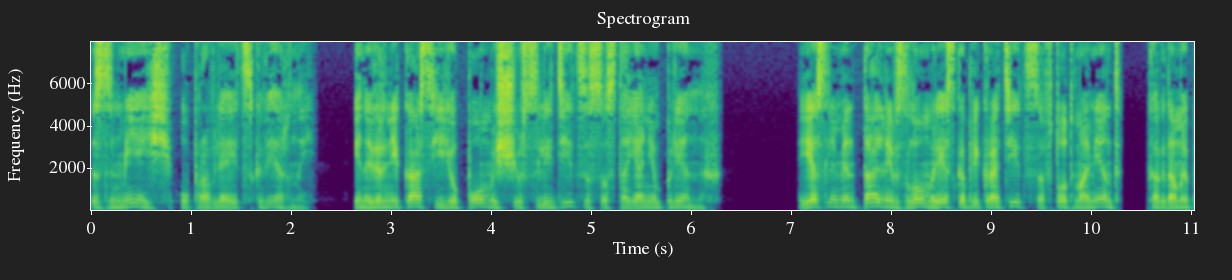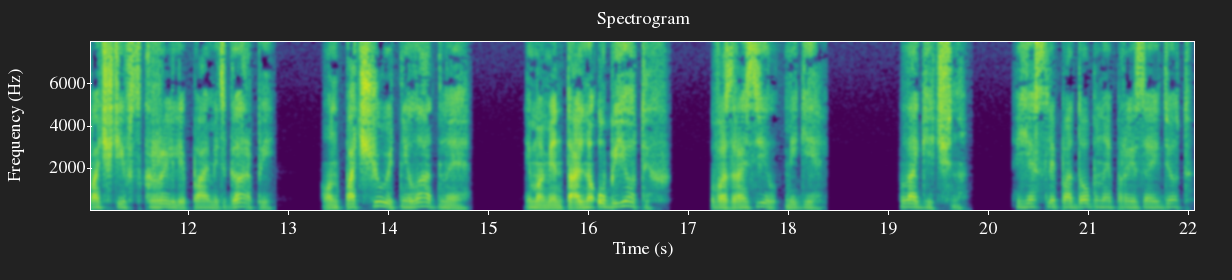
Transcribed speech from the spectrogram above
Змей управляет скверной, и наверняка с ее помощью следит за состоянием пленных. Если ментальный взлом резко прекратится в тот момент, когда мы почти вскрыли память Гарпий, он почует неладное и моментально убьет их возразил Мигель. Логично. Если подобное произойдет,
